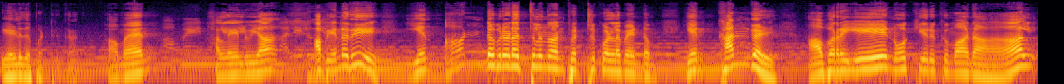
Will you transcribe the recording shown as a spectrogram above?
எழுதப்பட்டிருக்கிறது. ஆமென். அல்லேலூயா. அப்ப என்னது? என் ஆண்டவரிடத்தில் நான் பெற்றுக்கொள்ள வேண்டும். என் கண்கள் அவரையே நோக்கி இருக்குமானால்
